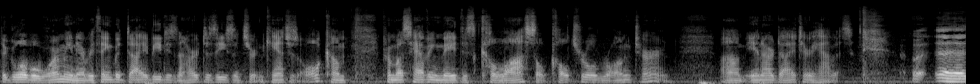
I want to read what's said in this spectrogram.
the global warming and everything, but diabetes and heart disease and certain cancers all come from us having made this colossal cultural wrong turn um, in our dietary habits. Uh,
